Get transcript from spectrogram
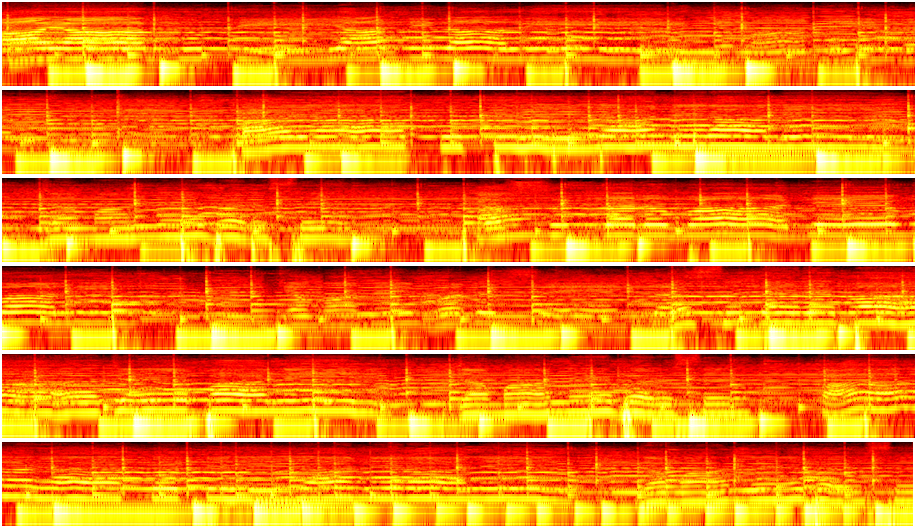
काया कुटिया निराली जमाने भर से काया कुटिया निराली जमाने भर से दस दरवाजे वाली जमाने भर से दस दरवाजे वाली जमाने भर से कुटिया निराली, जमाने भर से।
